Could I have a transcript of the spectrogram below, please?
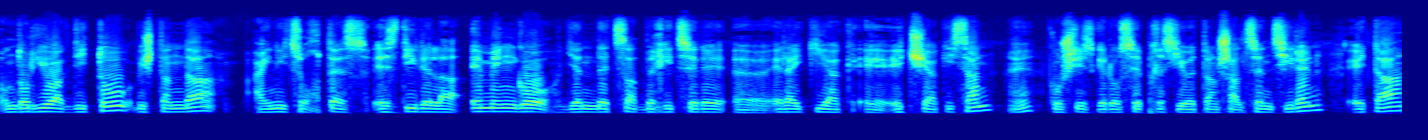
Ondorioak ditu, biztan da, hainitz urtez ez direla hemengo jendetzat berriz ere eh, eraikiak eh, etxeak izan, eh? kusiz gero ze prezioetan saltzen ziren, eta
